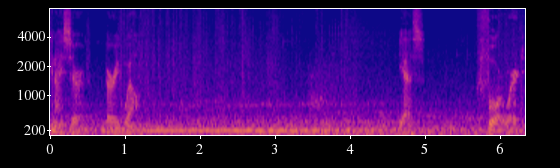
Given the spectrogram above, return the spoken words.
Can I serve? Very well. Yes? Forward.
